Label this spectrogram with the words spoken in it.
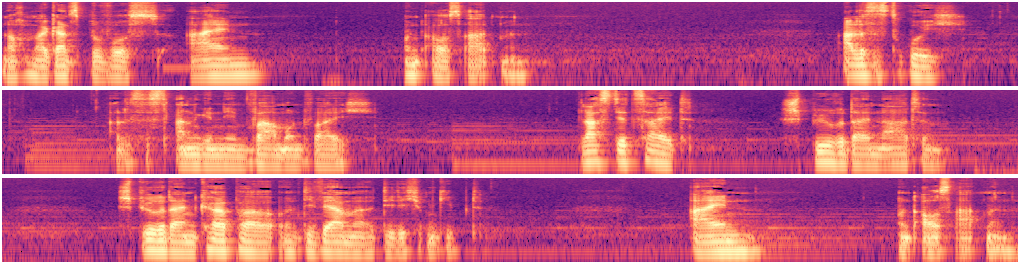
Nochmal ganz bewusst ein und ausatmen. Alles ist ruhig. Alles ist angenehm, warm und weich. Lass dir Zeit. Spüre deinen Atem. Spüre deinen Körper und die Wärme, die dich umgibt. Ein- und ausatmen.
